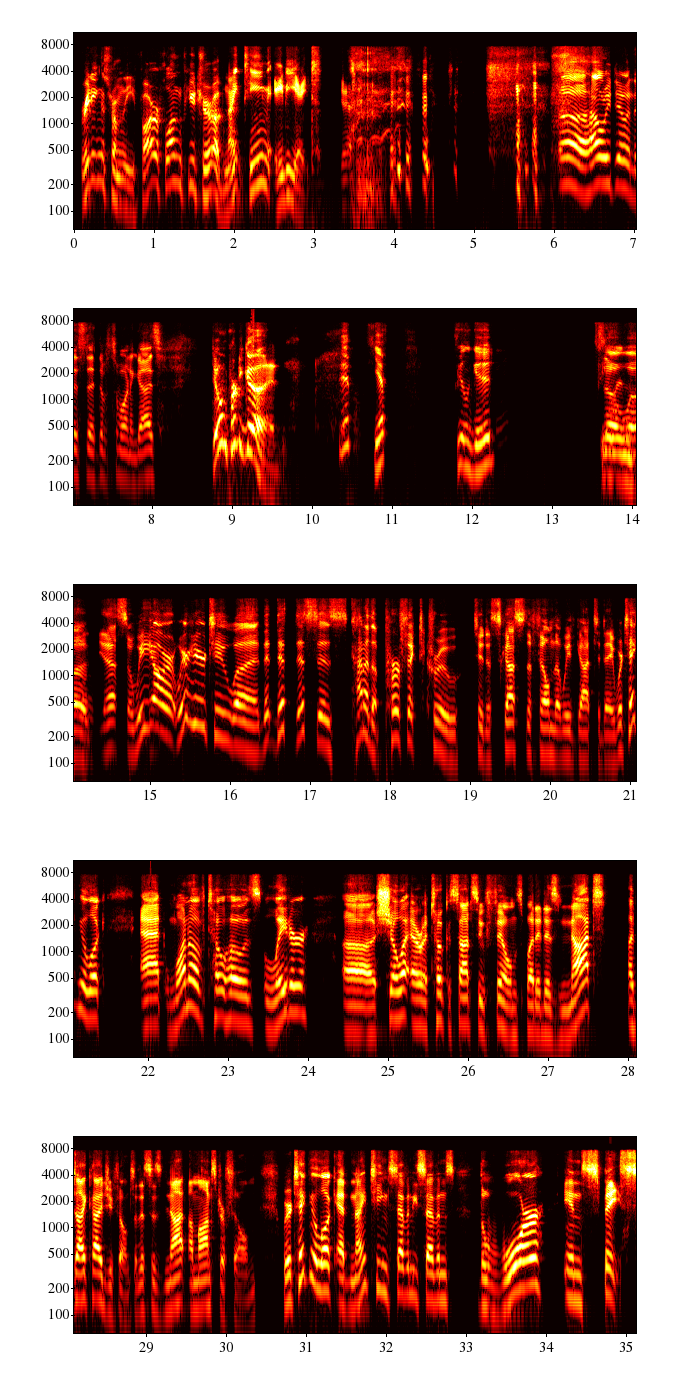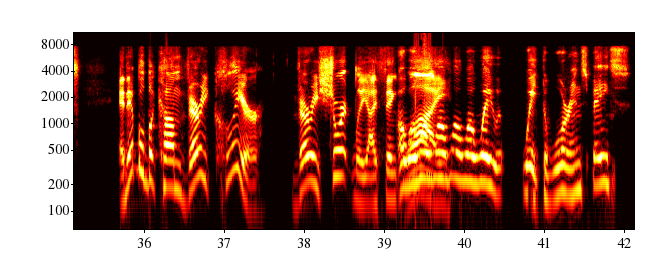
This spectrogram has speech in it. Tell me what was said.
Greetings from the far flung future of 1988. Yeah. uh, how are we doing this this morning, guys? Doing pretty good. Yep, yep. Feeling good. So uh, yeah, so we are we're here to uh, th- th- this is kind of the perfect crew to discuss the film that we've got today. We're taking a look at one of Toho's later uh, Showa era tokusatsu films, but it is not a Daikaiju film. So this is not a monster film. We're taking a look at 1977's The War in Space, and it will become very clear very shortly, I think, Oh, whoa, why. whoa, whoa, whoa, whoa, wait, wait. The war in space.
